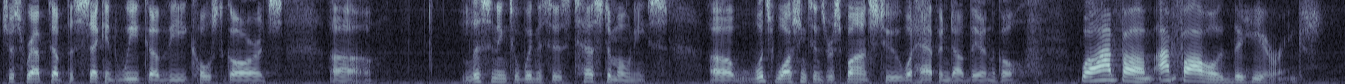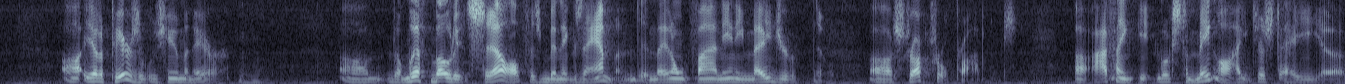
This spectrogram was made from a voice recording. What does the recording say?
Just wrapped up the second week of the Coast Guard's uh, listening to witnesses' testimonies. Uh, what's Washington's response to what happened out there in the Gulf? Well, I've um, I followed the hearings. Uh, it appears it was human error. Um, the lift boat itself has been examined, and they don't find any major No. uh, structural problems. Uh, I think it looks to me like just a, uh,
